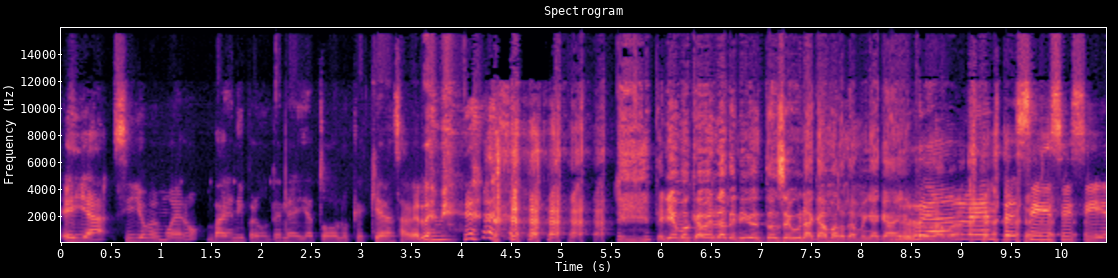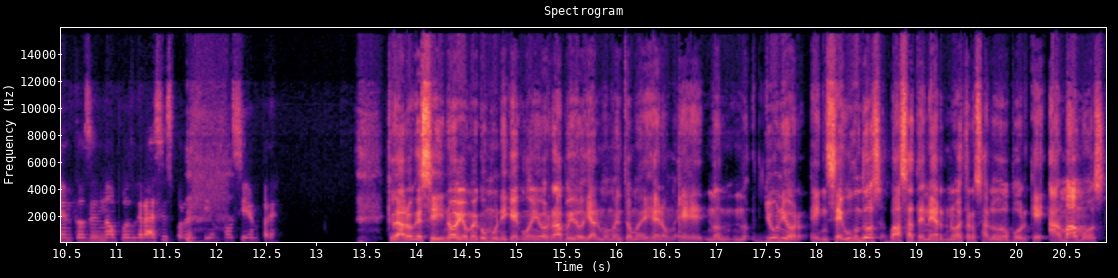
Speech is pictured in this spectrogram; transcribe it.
ella, si yo me muero, vayan y pregúntenle a ella todo lo que quieran saber de mí. Teníamos que haberla tenido entonces una cámara también acá en el Realmente, programa. sí, sí, sí. Entonces, no, pues gracias por el tiempo siempre. Claro que sí, no, yo me comuniqué con ellos rápido y al momento me dijeron, eh, no, no, Junior, en segundos vas a tener nuestro saludo porque amamos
